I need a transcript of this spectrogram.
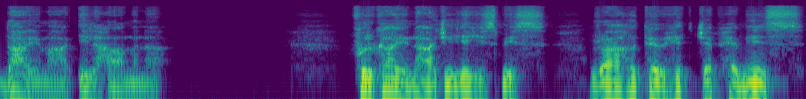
daima ilhamını. Fırkay naciyeyiz biz, rahı tevhid cephemiz,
